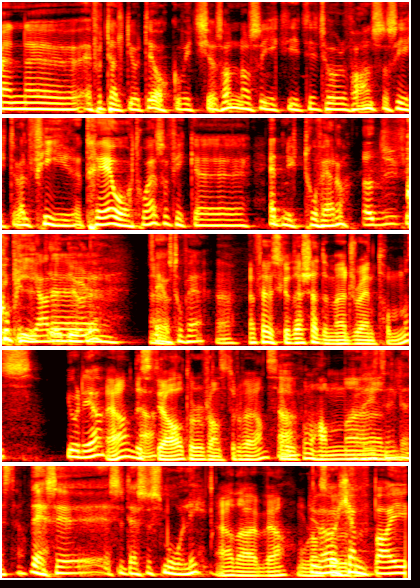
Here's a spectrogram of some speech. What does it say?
Men uh, jeg fortalte jo til Okovic, og sånn, og så gikk de til Tour de France, og så gikk det vel fire, tre år, tror jeg, så fikk jeg et nytt trofé. da. Ja, du fikk Kopi av det. det gjorde det. seierstrofeet. Ja, for Jeg husker det skjedde med Drain Thomas. Gjorde det, ja? Ja, De stjal Tour de France-trofeet hans. Jeg lurer han Det eh, jeg ja. Det er så, jeg synes det er så smålig. Ja, det er, ja. Du har kjempa i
